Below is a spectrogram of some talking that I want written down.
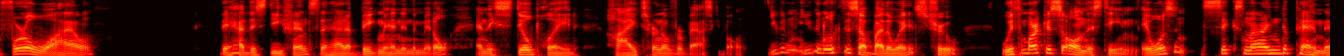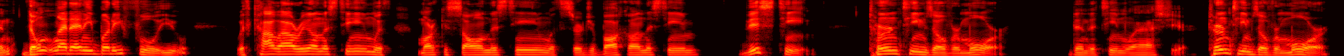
for a while, they had this defense that had a big man in the middle, and they still played high turnover basketball. You can you can look this up, by the way. It's true. With Marcus Gasol on this team, it wasn't six nine dependent. Don't let anybody fool you. With Kyle Lowry on this team, with Marcus Gasol on this team, with Serge Ibaka on this team, this team turned teams over more than the team last year. Turned teams over more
